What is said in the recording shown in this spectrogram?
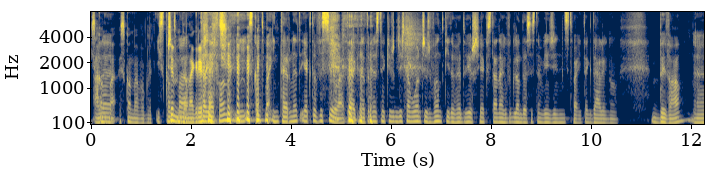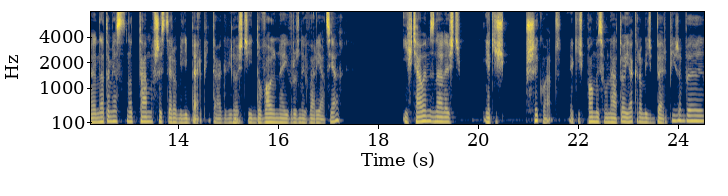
I skąd, Ale- ma, skąd ma w ogóle I skąd Czym ma to nagrywać? telefon i, i skąd ma internet i jak to wysyła. Tak? Natomiast jak już gdzieś tam łączysz wątki, dowiadujesz się, jak w Stanach wygląda system więziennictwa i tak dalej, no bywa. E, Natomiast no, tam wszyscy robili burpee, tak? w ilości dowolnej w różnych wariacjach. I chciałem znaleźć jakiś przykład, jakiś pomysł na to, jak robić burpee, żeby,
